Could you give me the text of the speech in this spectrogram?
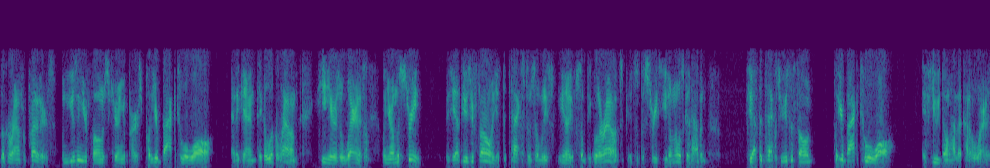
look around for predators. When using your phone or securing a purse, put your back to a wall. And again, take a look around. Key here is awareness. When you're on the street, because you have to use your phone, you have to text and somebody's, you know, if some people are around. It's, it's the streets. You don't know what's going to happen. If you have to text or use the phone, put your back to a wall. If you don't have that kind of awareness,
